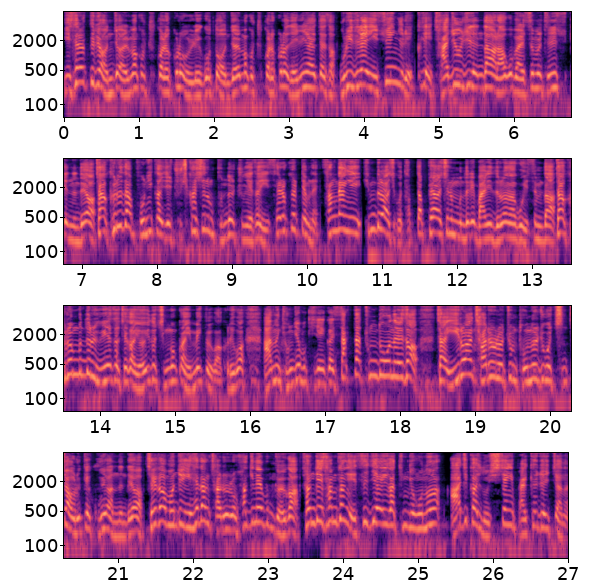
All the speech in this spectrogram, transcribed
이 세력들이 언제 얼만큼 주가를 끌어올리고 또 언제 얼만큼 주가를 끌어내리냐에 따라서 우리들의 이 수익률이 크게 좌지우지된다라고 말씀을 드릴 수 있겠는데요. 자 그러다 보니까 이제 주식하시는 분들 중에서 이 세력들 때문에 상당히 힘들어하시고 답답해하시는 분들이 많이 늘어나고 있습니다. 자 그런 분들을 위해서 제가 여의도 증권가 인맥들과 그리고 아는 경제부 기자님까지 싹 다 총동원을 해서 자 이러한 자료를 좀 돈을 주고 진짜 어렵게 구해왔는데요. 제가 먼저 이 해당 자료를 확인해 본 결과 현재 삼성 SDI 같은 경우는 아직까지도 시장이 밝혀져 있지 않은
